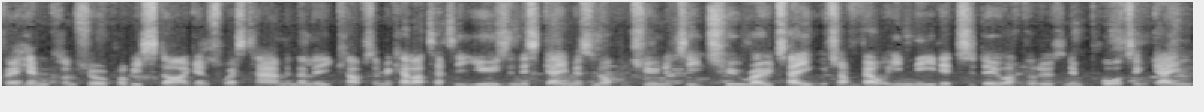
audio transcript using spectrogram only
for him because I'm sure he'll probably start against West Ham in the League Cup. So Mikel Arteta using this game as an opportunity to rotate, which I felt he needed to do. I thought it was an important game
